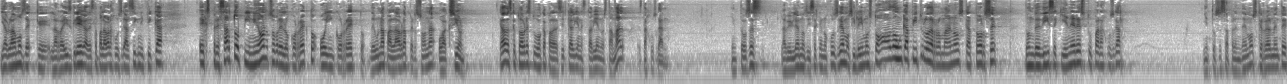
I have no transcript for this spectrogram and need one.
y hablamos de que la raíz griega de esta palabra juzgar significa expresar tu opinión sobre lo correcto o incorrecto de una palabra, persona o acción. Cada vez que tú abres tu boca para decir que alguien está bien o está mal, está juzgando. entonces la Biblia nos dice que no juzguemos y leímos todo un capítulo de Romanos 14 donde dice, ¿quién eres tú para juzgar? Y entonces aprendemos que realmente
